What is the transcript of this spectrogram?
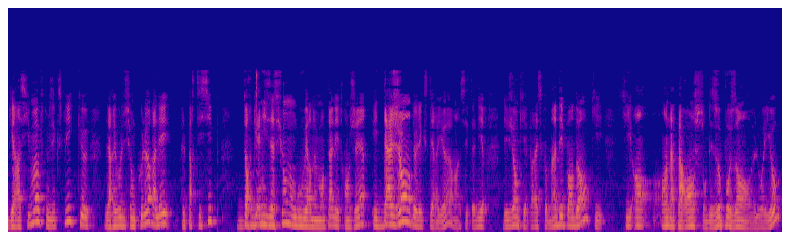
Gerasimov nous explique que la révolution de couleur, elle participe d'organisations non gouvernementales étrangères et d'agents de l'extérieur, hein, c'est-à-dire des gens qui apparaissent comme indépendants, qui, qui en, apparence sont des opposants loyaux,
